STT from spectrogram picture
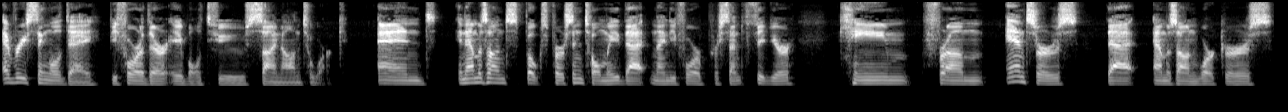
every single day before they're able to sign on to work. And an Amazon spokesperson told me that 94% figure came from answers that Amazon workers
